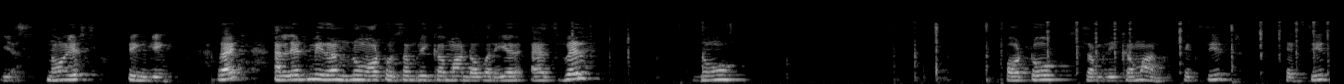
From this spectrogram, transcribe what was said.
Yes. Now it's pinging right? And let me run no auto summary command over here as well. No auto summary command. Exit exit.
